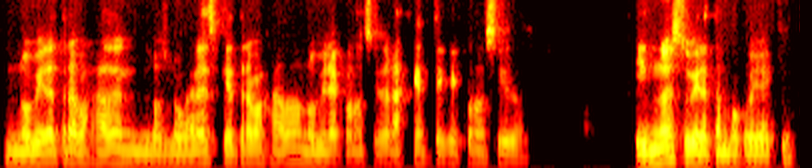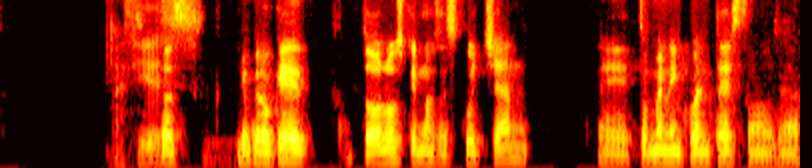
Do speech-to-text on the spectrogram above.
no hubiera trabajado en los lugares que he trabajado, no hubiera conocido a la gente que he conocido y no estuviera tampoco yo aquí. Así es. Entonces, yo creo que todos los que nos escuchan eh, tomen en cuenta esto, o sea,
